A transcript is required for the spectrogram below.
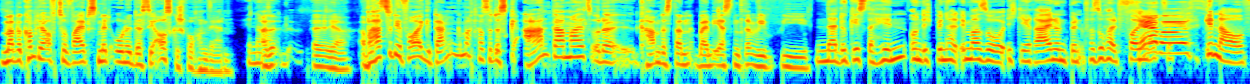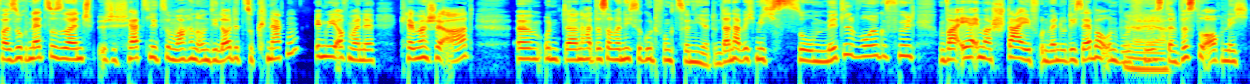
man bekommt ja oft so Vibes mit, ohne dass sie ausgesprochen werden. Genau. Also, äh, ja. Aber hast du dir vorher Gedanken gemacht? Hast du das geahnt damals oder kam das dann beim ersten Treffen? Wie, wie? Na, du gehst da hin und ich bin halt immer so, ich gehe rein und bin versuche halt voll nett Servus! zu, genau, versuche nett zu sein, Sch- Scherzli zu machen und die Leute zu knacken, irgendwie auf meine kämmersche Art. Ähm, Und dann hat das aber nicht so gut funktioniert. Und dann habe ich mich so mittelwohl gefühlt und war eher immer steif. Und wenn du dich selber unwohl Ja, fühlst, ja. dann wirst du auch nicht,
